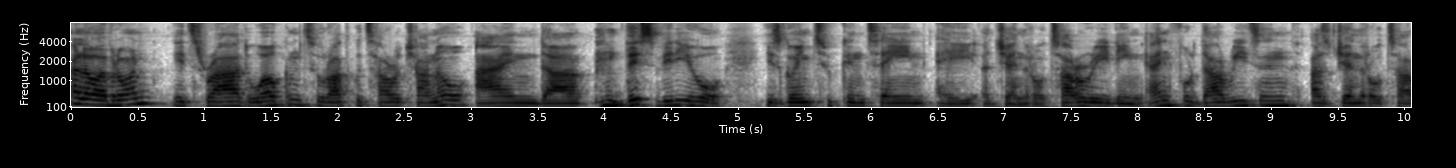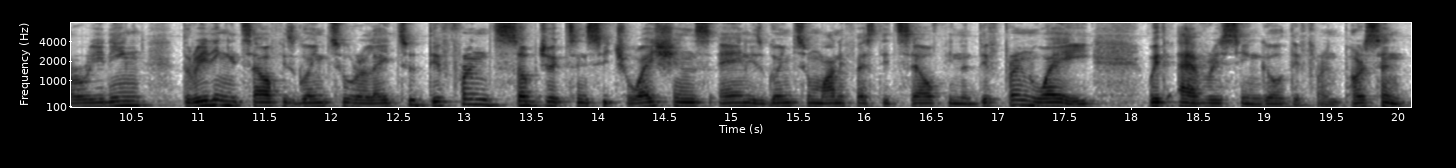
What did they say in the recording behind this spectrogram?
Hello everyone, it's Radko. Welcome to Radko Tarot channel and uh, this video is going to contain a, a, general tarot reading and for that reason as general tarot reading the reading itself is going to relate to different subjects and situations and is going to manifest itself in a different way with every single different person.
